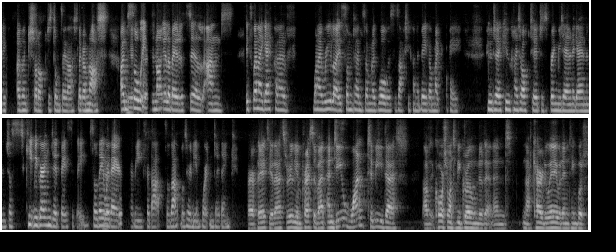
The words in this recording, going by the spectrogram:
like, I'm like shut up. Just don't say that. Like I'm not. I'm Yeah. so in denial about it still. And it's when I get kind of when I realize sometimes I'm like whoa this is actually kind of big. I'm like okay who do I, who can I talk to? Just bring me down again and just keep me grounded basically. So they were there for me for that. So that was really important I think. Fair play to you. That's really impressive. And, and do you want to be that? Of course, you want to be grounded and, and not carried away with anything. But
